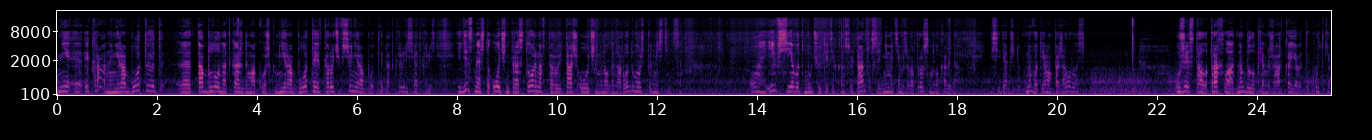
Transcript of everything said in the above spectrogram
Не, э, экраны не работают, э, табло над каждым окошком не работает. Короче, все не работает. Открылись и открылись. Единственное, что очень просторно, второй этаж, очень много народу может поместиться. Ой, и все вот мучают этих консультантов с одним и тем же вопросом, ну когда? И сидят, ждут. Ну вот, я вам пожаловалась. Уже стало прохладно, было прям жарко, я в этой куртке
